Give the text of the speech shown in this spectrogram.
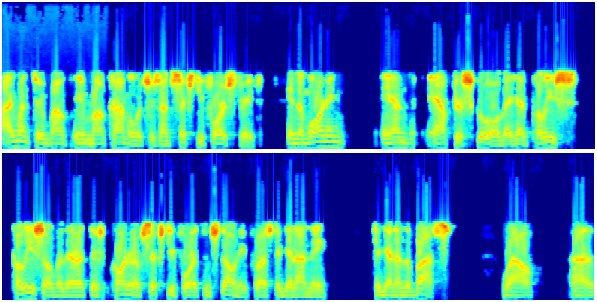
I went to Mount in Mount Carmel, which is on 64th Street, in the morning and after school. They had police police over there at the corner of 64th and Stony for us to get on the to get on the bus. Well, uh,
